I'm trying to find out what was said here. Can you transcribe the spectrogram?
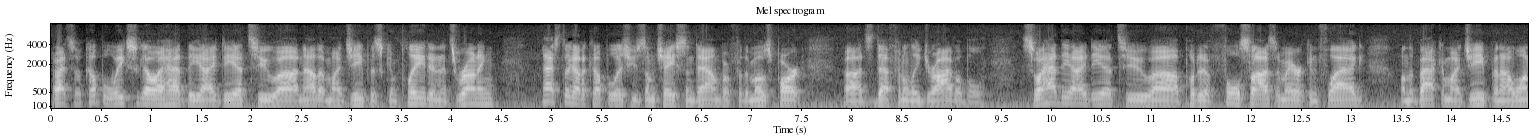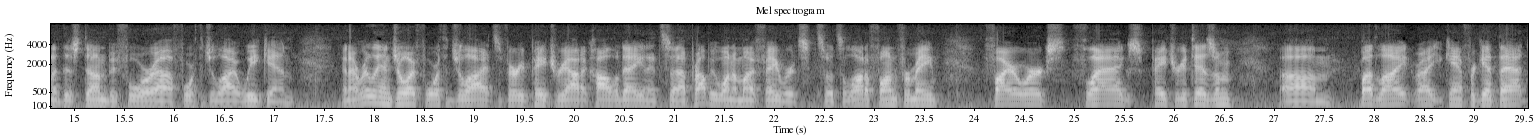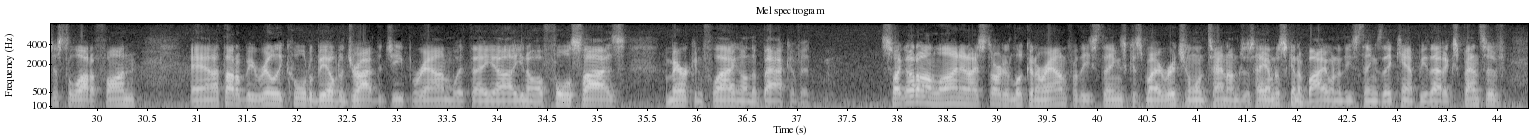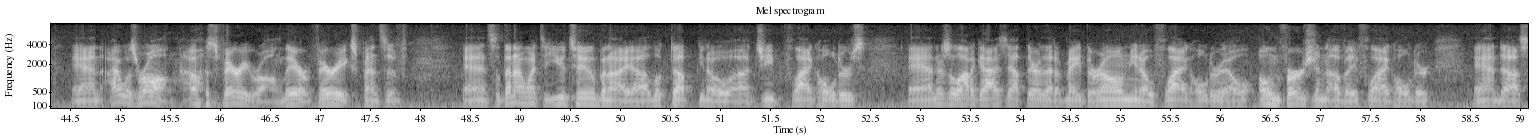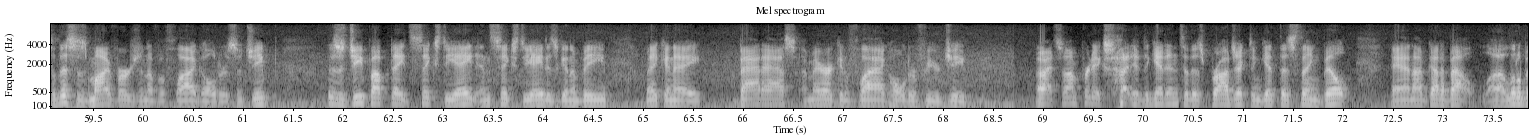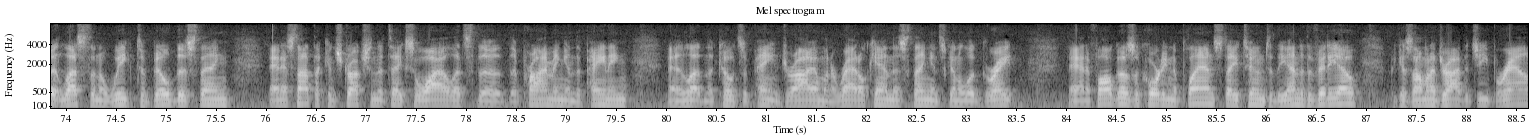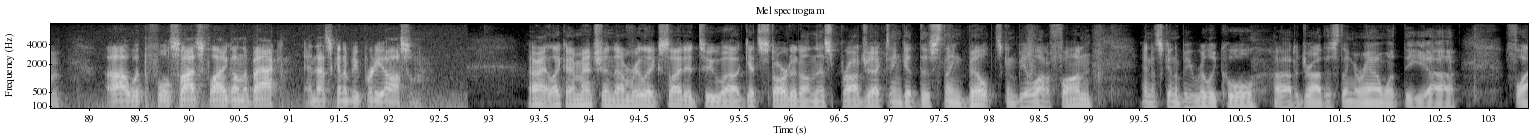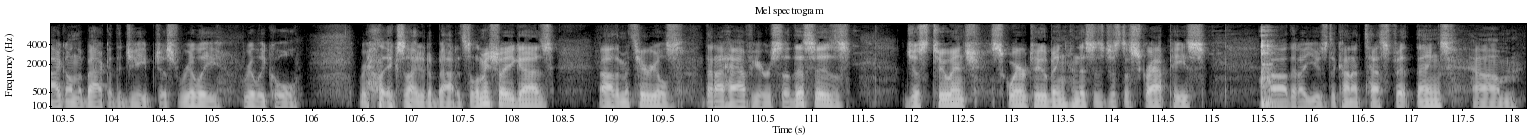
All right, so a couple weeks ago I had the idea to, uh, now that my Jeep is complete and it's running, I still got a couple issues I'm chasing down, but for the most part, uh, it's definitely drivable. So I had the idea to uh, put a full-size American flag on the back of my Jeep, and I wanted this done before 4th uh, of July weekend. And I really enjoy 4th of July. It's a very patriotic holiday, and it's uh, probably one of my favorites. So it's a lot of fun for me. Fireworks, flags, patriotism. Um, Bud Light, right? You can't forget that. Just a lot of fun. And I thought it'd be really cool to be able to drive the Jeep around with a, uh, you know, a full-size American flag on the back of it. So I got online and I started looking around for these things because my original intent, I'm just, hey, I'm just going to buy one of these things. They can't be that expensive. And I was wrong. I was very wrong. They are very expensive. And so then I went to YouTube and I uh, looked up, you know, uh, Jeep flag holders and there's a lot of guys out there that have made their own, you know, flag holder, own version of a flag holder. And uh, so this is my version of a flag holder. So Jeep, this is Jeep Update 68, and 68 is going to be making a badass American flag holder for your Jeep. All right, so I'm pretty excited to get into this project and get this thing built. And I've got about a little bit less than a week to build this thing. And it's not the construction that takes a while, it's the, the priming and the painting and letting the coats of paint dry. I'm gonna rattle can this thing, it's gonna look great. And if all goes according to plan, stay tuned to the end of the video because I'm gonna drive the Jeep around uh, with the full-size flag on the back, and that's gonna be pretty awesome. All right, like I mentioned, I'm really excited to uh, get started on this project and get this thing built. It's going to be a lot of fun, and it's going to be really cool uh, to drive this thing around with the uh, flag on the back of the Jeep. Just really, really cool. Really excited about it. So let me show you guys uh, the materials that I have here. So this is just 2-inch square tubing, and this is just a scrap piece uh, that I use to kind of test fit things. Um,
